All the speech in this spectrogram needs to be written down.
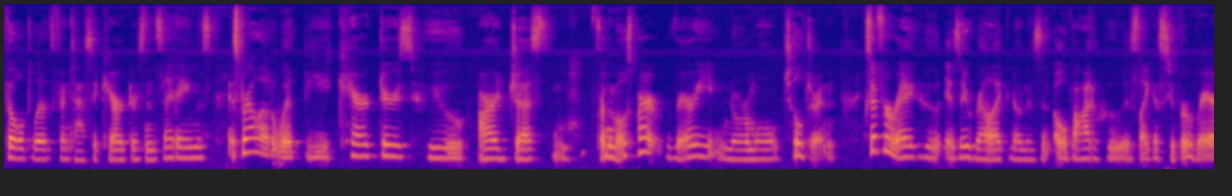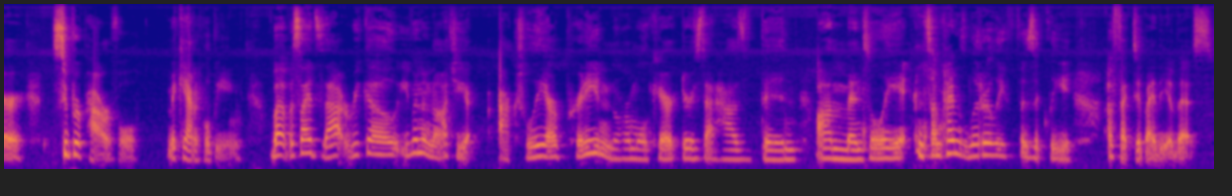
filled with fantastic characters and settings, is paralleled with the characters who are just, for the most part, very normal children. Except for Reg, who is a relic known as an Aubade, who is like a super rare, super powerful mechanical being. But besides that, Riko, even Nanachi actually are pretty normal characters that have been um, mentally and sometimes literally physically affected by the abyss.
